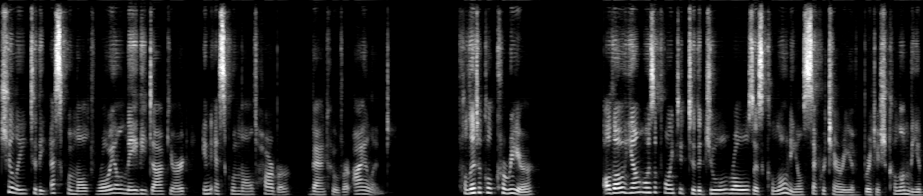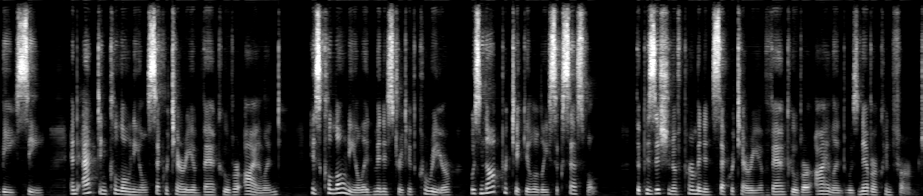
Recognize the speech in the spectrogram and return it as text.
Chile to the Esquimalt Royal Navy Dockyard in Esquimalt Harbour, Vancouver Island. Political career Although Young was appointed to the dual roles as Colonial Secretary of British Columbia, B.C., and Acting Colonial Secretary of Vancouver Island, his colonial administrative career was not particularly successful. The position of Permanent Secretary of Vancouver Island was never confirmed.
